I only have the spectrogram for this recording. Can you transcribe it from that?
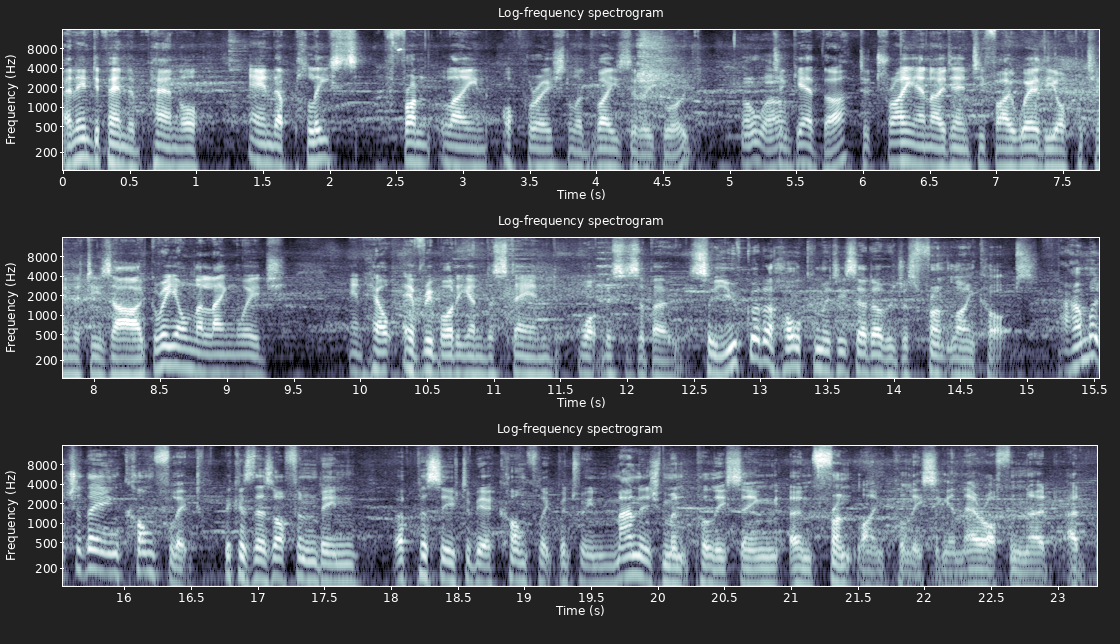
an independent panel and a police frontline operational advisory group Oh, wow. together to try and identify where the opportunities are, agree on the language, and help everybody understand what this is about. So you've got a whole committee set up of just frontline cops. How much are they in conflict? Because there's often been a perceived to be a conflict between management policing and frontline policing, and they're often at, at,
